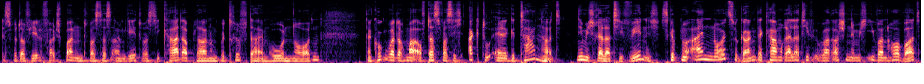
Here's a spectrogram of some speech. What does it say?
es wird auf jeden Fall spannend, was das angeht, was die Kaderplanung betrifft, da im hohen Norden. Dann gucken wir doch mal auf das, was sich aktuell getan hat. Nämlich relativ wenig. Es gibt nur einen Neuzugang, der kam relativ überraschend, nämlich Ivan Horvat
